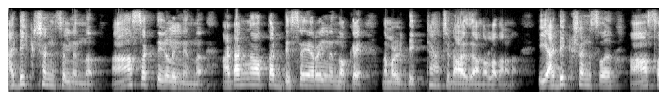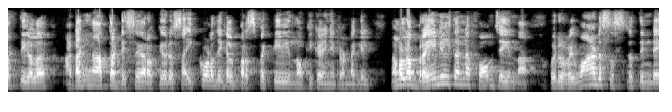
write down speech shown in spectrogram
അഡിക്ഷൻസിൽ നിന്ന് ആസക്തികളിൽ നിന്ന് അടങ്ങാത്ത ഡിസയറിൽ നിന്നൊക്കെ നമ്മൾ ഡിറ്റാച്ച്ഡ് ആകുക എന്നുള്ളതാണ്. ഈ അഡിക്ഷൻസ് ആസക്തികൾ അടങ്ങാത്ത ഡിസയർ ഒക്കെ ഒരു സൈക്കോളജിക്കൽ പെർസ്പെക്റ്റീവിൽ നോക്കിക്കഴിഞ്ഞിട്ടുണ്ടെങ്കിൽ നമ്മളുടെ ബ്രെയിനിൽ തന്നെ ഫോം ചെയ്യുന്ന ഒരു റിവാർഡ് സിസ്റ്റത്തിന്റെ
